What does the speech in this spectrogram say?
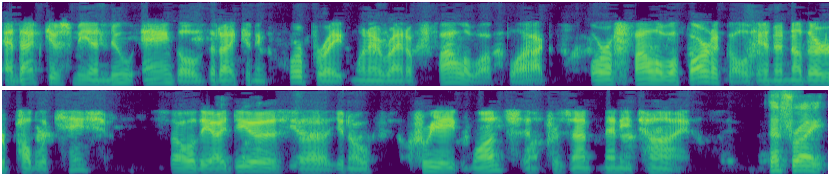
And that gives me a new angle that I can incorporate when I write a follow up blog or a follow up article in another publication. So the idea is, uh, you know, create once and present many times. That's right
